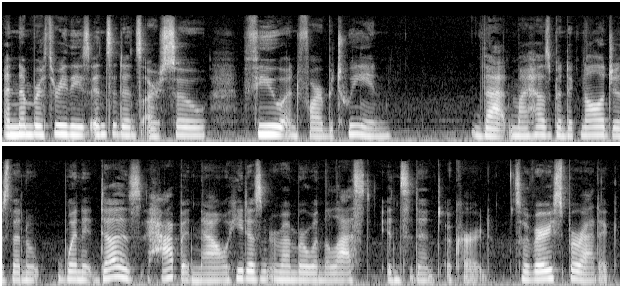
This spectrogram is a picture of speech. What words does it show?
And number three, these incidents are so few and far between that my husband acknowledges that when it does happen now, he doesn't remember when the last incident occurred. So very sporadic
